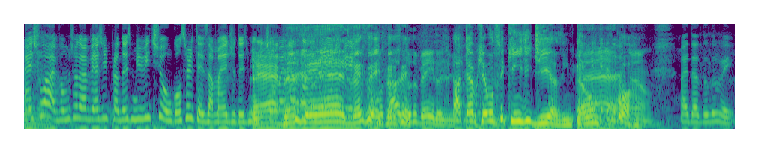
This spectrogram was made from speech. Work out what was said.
A gente falou, ah, vamos jogar a viagem pra 2021, com certeza. A maio de 2021 É, vai dar tudo perfeito, bem. perfeito, tá, perfeito. tudo bem em 2021. Até porque vão ser 15 dias, então, É, não. Vai dar tudo bem.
